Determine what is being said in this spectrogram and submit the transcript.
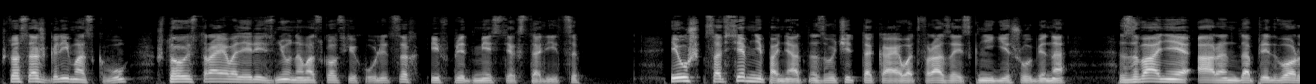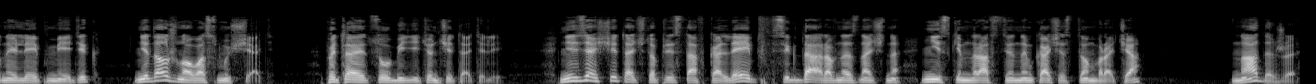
что сожгли Москву, что устраивали резню на московских улицах и в предместьях столицы. И уж совсем непонятно звучит такая вот фраза из книги Шубина «Звание Аренда придворный лейб-медик не должно вас смущать», пытается убедить он читателей. Нельзя считать, что приставка «лейб» всегда равнозначна низким нравственным качествам врача. Надо же!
